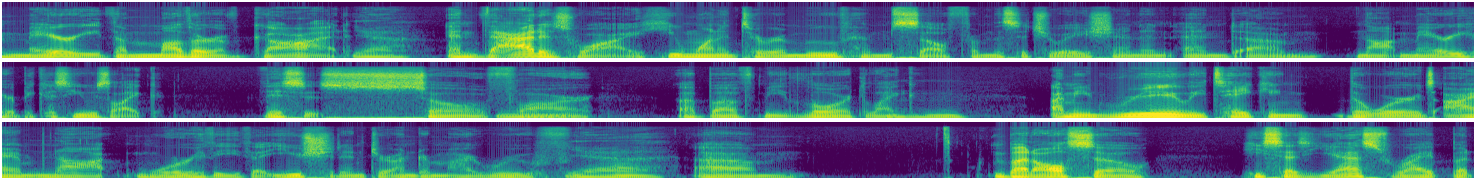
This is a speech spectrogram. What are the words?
Mary, the mother of God Yeah. and that is why he wanted to remove himself from the situation and and um, not marry her because he was like, "This is so Mm. far above me, Lord." Like, Mhm. I mean, really taking the words, "I am not worthy that you should enter under my roof." Yeah. Um, but also, he says yes, right? But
